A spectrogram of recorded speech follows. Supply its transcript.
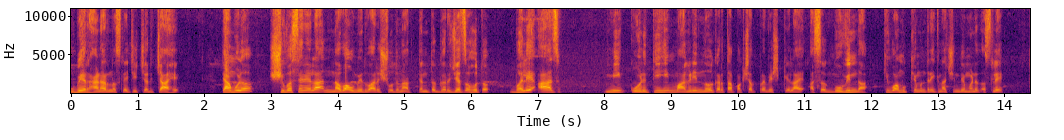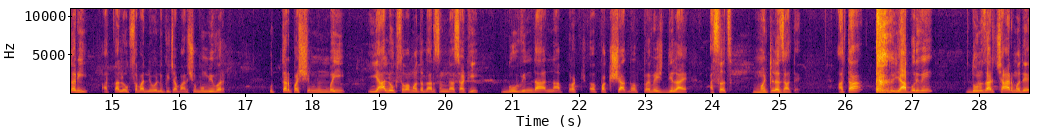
उभे राहणार नसल्याची चर्चा आहे. त्यामुळं शिवसेनेला नवा उमेदवार शोधणं अत्यंत गरजेचं होतं. भले आज मी कोणतीही मागणी न करता पक्षात प्रवेश केला आहे असं गोविंदा किंवा मुख्यमंत्री एकनाथ शिंदे म्हणत असले तरी आत्ता लोकसभा निवडणुकीच्या पार्श्वभूमीवर उत्तर पश्चिम मुंबई या लोकसभा मतदारसंघासाठी गोविंदांना प्र पक्षात प्रवेश दिलाय असंच म्हटलं जात आहे आता यापूर्वी दोन हजार चारमध्ये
